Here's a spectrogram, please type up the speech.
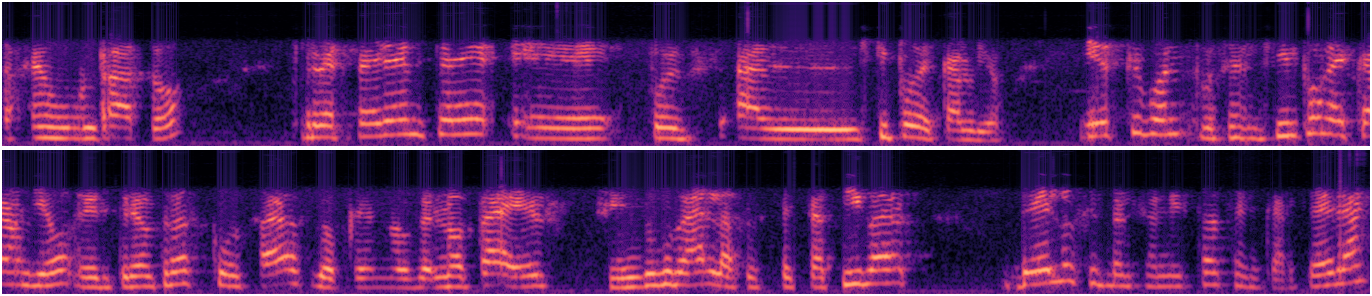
hace un rato, referente eh, pues al tipo de cambio. Y es que bueno, pues el tipo de cambio, entre otras cosas, lo que nos denota es sin duda las expectativas de los inversionistas en cartera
